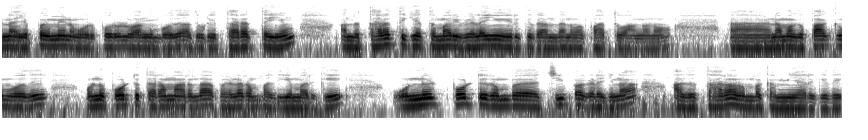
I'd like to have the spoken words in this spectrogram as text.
ஏன்னா எப்போவுமே நம்ம ஒரு பொருள் வாங்கும்போது அதோடைய தரத்தையும் அந்த தரத்துக்கு ஏற்ற மாதிரி விலையும் இருக்குதான்னு தான் நம்ம பார்த்து வாங்கணும். நமக்கு பார்க்கும்போது ஒன்று போட்டு தரமாக இருந்தால் விலை ரொம்ப அதிகமாக இருக்குது ஒன்று போட்டு ரொம்ப சீப்பாக கிடைக்குன்னா அது தரம் ரொம்ப கம்மியாக இருக்குது.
